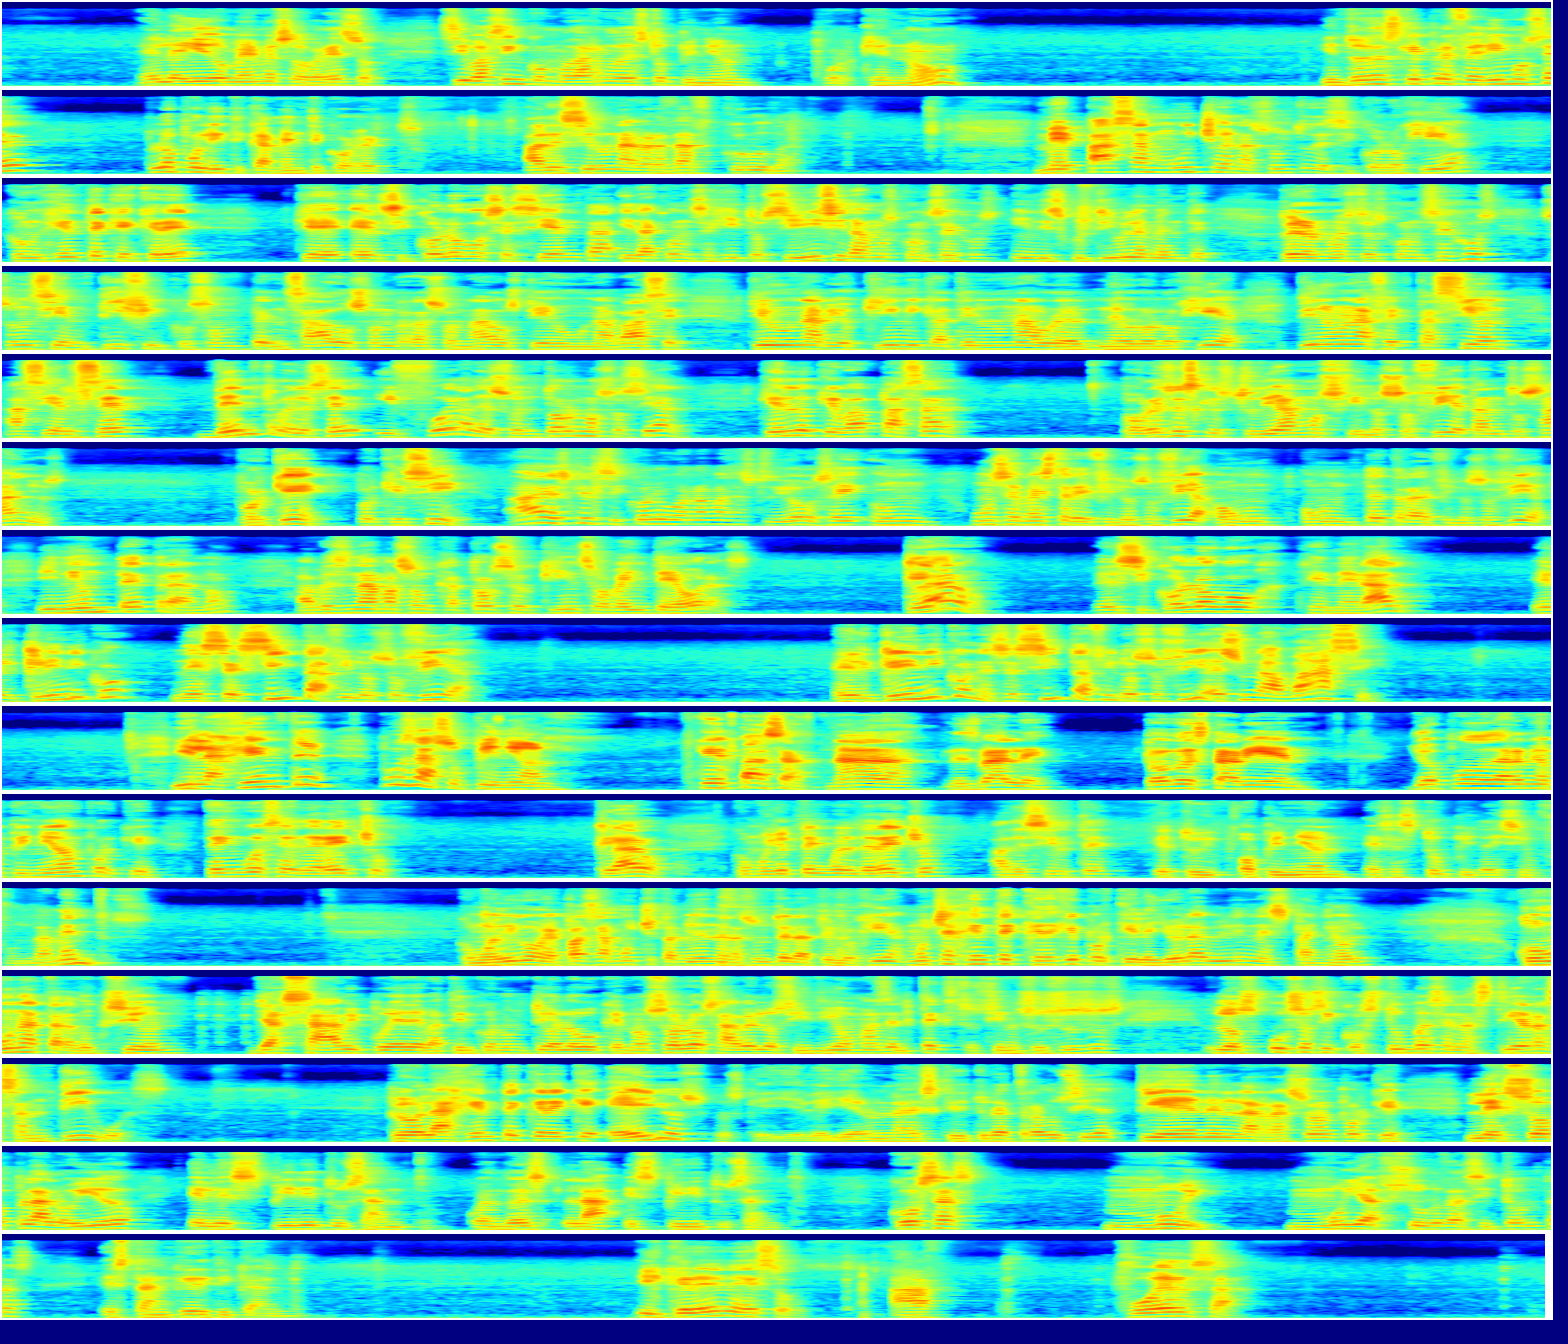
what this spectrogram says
He leído memes sobre eso. Si vas a incomodarnos de esta opinión, ¿por qué no? Y entonces, ¿qué preferimos ser? Lo políticamente correcto. a decir una verdad cruda. Me pasa mucho en asuntos de psicología con gente que cree que el psicólogo se sienta y da consejitos. Sí, sí damos consejos, indiscutiblemente, pero nuestros consejos son científicos, son pensados, son razonados, tienen una base, tienen una bioquímica, tienen una neurología, tienen una afectación hacia el ser, dentro del ser y fuera de su entorno social. ¿Qué es lo que va a pasar? Por eso es que estudiamos filosofía tantos años. ¿Por qué? Porque sí, ah, es que el psicólogo nada más estudió un, un semestre de filosofía o un, un, tetra de filosofía. Y ni un tetra, ¿no? A veces nada más son 14 o 15 o 20 horas. Claro, el psicólogo general, el clínico, necesita filosofía. El clínico necesita filosofía, es una base. Y la gente, pues da su opinión. ¿Qué pasa? Nada, les vale. Todo está bien. Yo puedo dar mi opinión porque tengo ese derecho. Claro, como yo tengo el derecho a decirte que tu opinión es estúpida y sin fundamentos. Como digo, me pasa mucho también en el asunto de la teología. Mucha gente cree que porque leyó la Biblia en español, con una traducción, ya sabe y puede debatir con un teólogo que no solo sabe los idiomas del texto, sino sus usos, los usos y costumbres en las tierras antiguas. Pero la gente cree que ellos, los que leyeron la escritura traducida, tienen la razón porque les sopla al oído el Espíritu Santo, cuando es la Espíritu Santo. Cosas muy, muy absurdas y tontas están criticando. Y creen eso, a fuerza.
